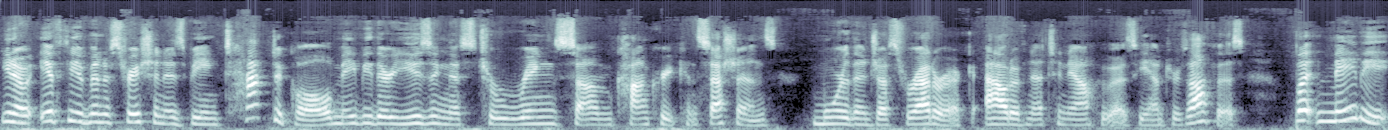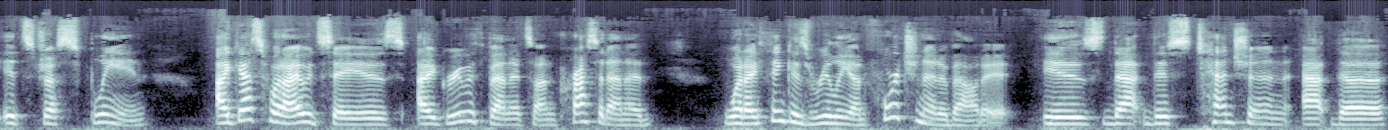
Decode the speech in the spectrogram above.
you know, if the administration is being tactical, maybe they're using this to wring some concrete concessions more than just rhetoric out of Netanyahu as he enters office. But maybe it's just spleen. I guess what I would say is I agree with Ben, it's unprecedented. What I think is really unfortunate about it is that this tension at the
